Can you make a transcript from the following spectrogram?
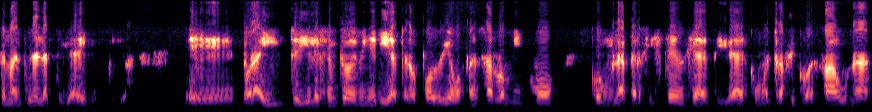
se mantiene la actividad delictiva. Eh, por ahí te di el ejemplo de minería, pero podríamos pensar lo mismo con la persistencia de actividades como el tráfico de fauna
